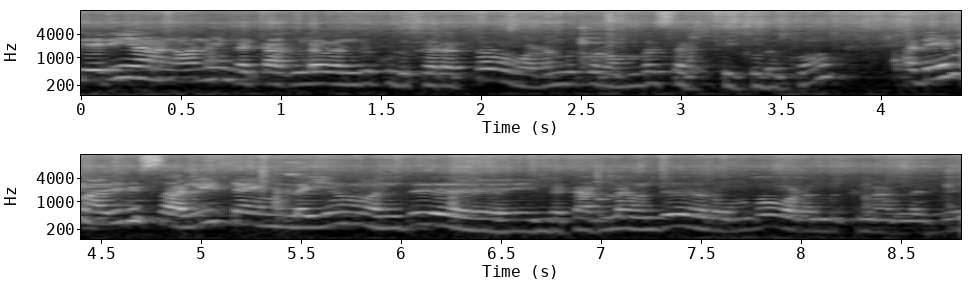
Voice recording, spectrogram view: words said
சரியானோன்னு இந்த கடலை வந்து கொடுக்குறப்ப உடம்புக்கு ரொம்ப சக்தி கொடுக்கும். அதே மாதிரி சளி டைம்லையும் வந்து இந்த கடலை வந்து ரொம்ப உடம்புக்கு நல்லது.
